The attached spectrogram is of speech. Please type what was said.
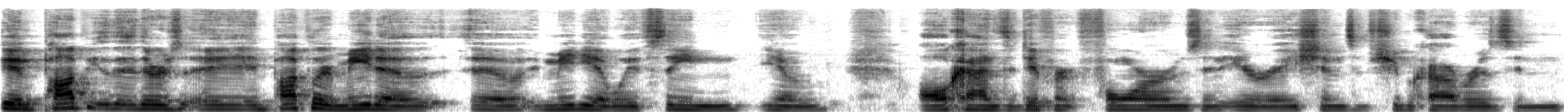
in popular, there's in popular media, uh, media we've seen you know all kinds of different forms and iterations of chupacabras and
